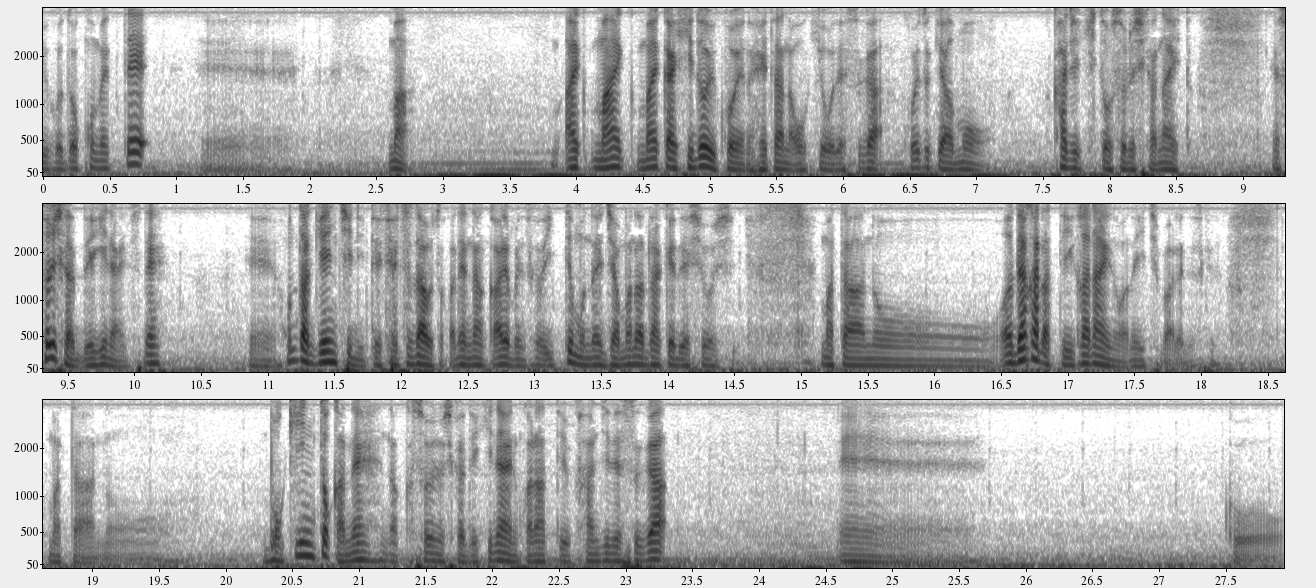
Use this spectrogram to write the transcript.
いうことを込めて、えー、まあ毎回ひどい声の下手なお経ですがこういう時はもう舵祈祷するしかないと。それしかできないですね、えー、本当は現地に行って手伝うとかねなんかあればいいんですけど行ってもね邪魔なだけでしょうし。またあのー、だからって行かないのはね一番あれですけど。またあのー、募金とかねなんかそういうのしかできないのかなっていう感じですが、えー、こ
